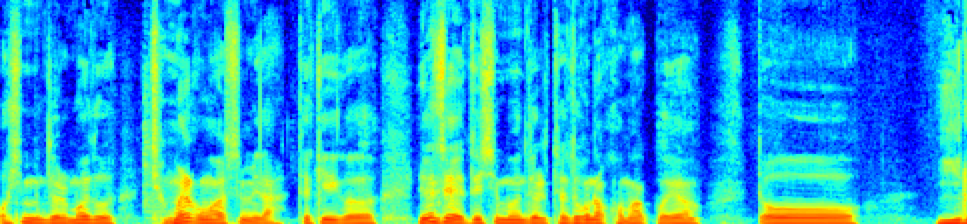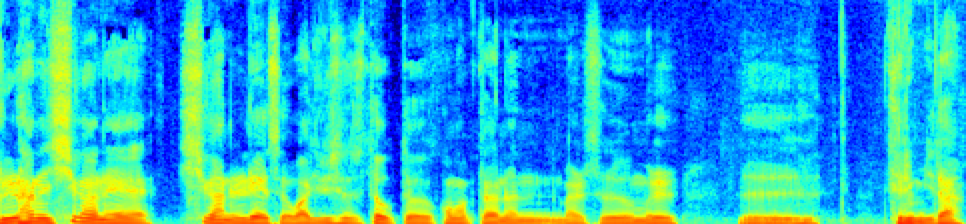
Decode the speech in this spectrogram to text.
오신 분들 모두 정말 고맙습니다. 특히 그 연세 드신 분들 더더구나 고맙고요. 또 일을 하는 시간에 시간을 내서 와주셔서 더욱더 고맙다는 말씀을 어, 드립니다.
